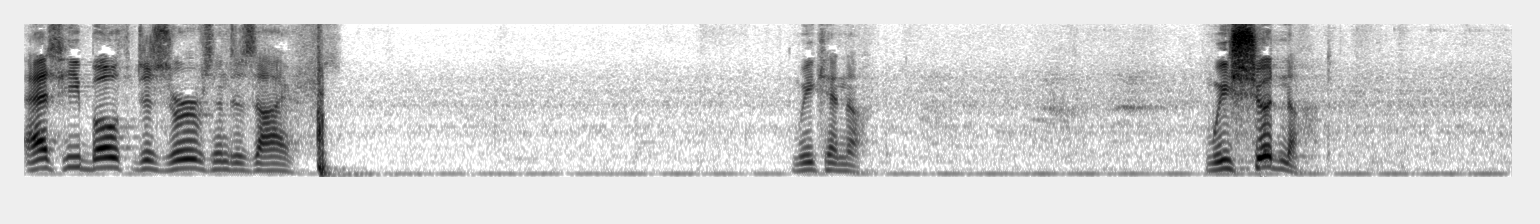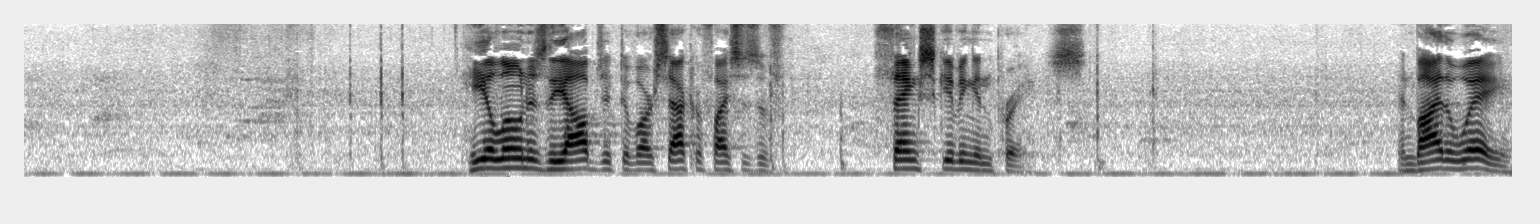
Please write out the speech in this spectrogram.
as He both deserves and desires? We cannot. We should not. He alone is the object of our sacrifices of thanksgiving and praise. And by the way,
